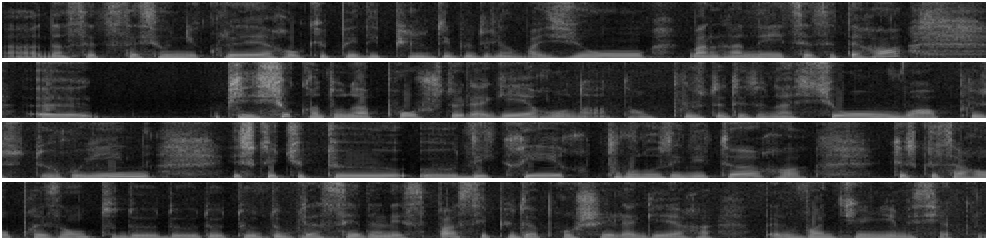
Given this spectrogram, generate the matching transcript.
euh, dans cette station nucléaire occupée depuis le début de l'invasion, Marganets, etc. Bien sûr, quand on approche de la guerre, on entend plus de détonations, on voit plus de ruines. Est-ce que tu peux euh, décrire pour nos éditeurs euh, qu'est-ce que ça représente de, de, placer dans l'espace et puis d'approcher la guerre au XXIe siècle?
